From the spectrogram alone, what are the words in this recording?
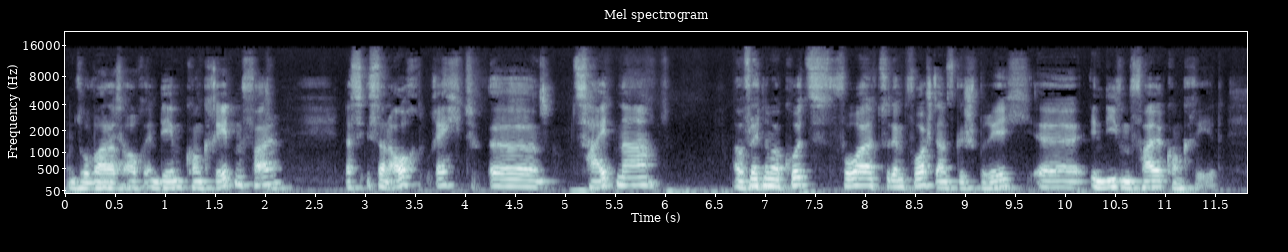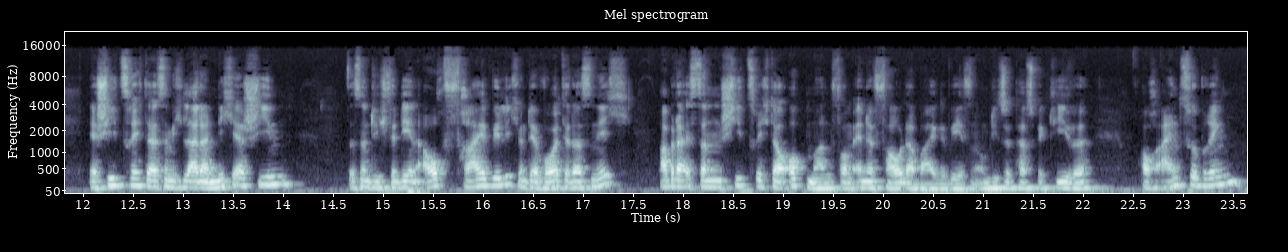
Und so war das auch in dem konkreten Fall. Das ist dann auch recht äh, zeitnah. Aber vielleicht nochmal kurz vor zu dem Vorstandsgespräch äh, in diesem Fall konkret. Der Schiedsrichter ist nämlich leider nicht erschienen. Das ist natürlich für den auch freiwillig und der wollte das nicht. Aber da ist dann ein Schiedsrichter Obmann vom NFV dabei gewesen, um diese Perspektive auch einzubringen.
